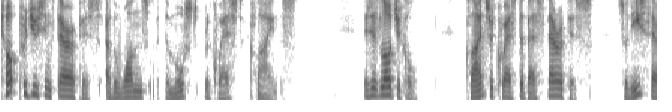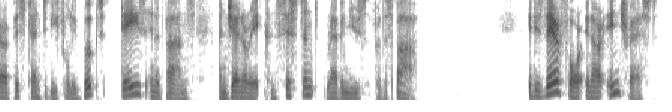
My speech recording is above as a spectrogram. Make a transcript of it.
Top producing therapists are the ones with the most request clients. This is logical. Clients request the best therapists, so these therapists tend to be fully booked days in advance and generate consistent revenues for the spa. It is therefore in our interest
